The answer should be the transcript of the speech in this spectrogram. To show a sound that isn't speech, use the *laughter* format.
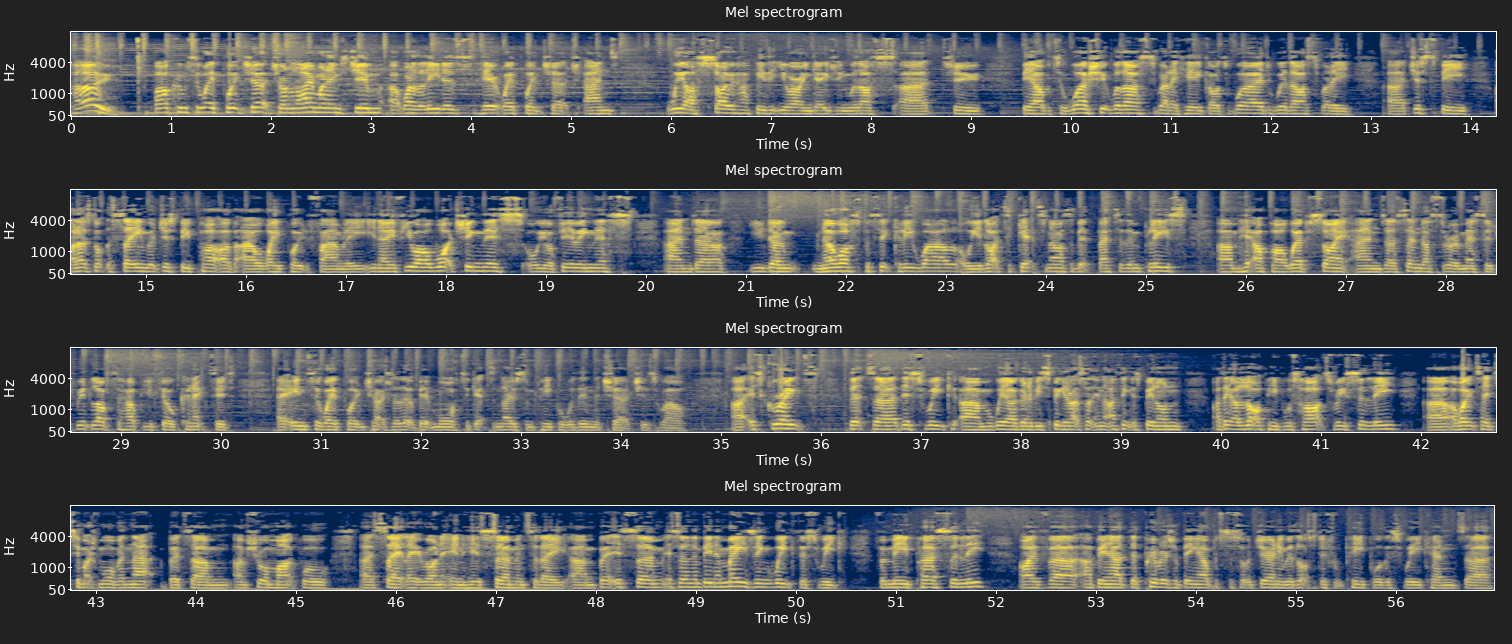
Hello, welcome to Waypoint Church Online. My name's Jim, uh, one of the leaders here at Waypoint Church, and we are so happy that you are engaging with us uh, to be able to worship with us, able to hear God's word with us, able to uh, just be, I know it's not the same, but just be part of our Waypoint family. You know, if you are watching this or you're viewing this and uh, you don't know us particularly well or you'd like to get to know us a bit better, then please um, hit up our website and uh, send us through a message. We'd love to help you feel connected uh, into Waypoint Church a little bit more to get to know some people within the church as well. Uh, it's great that uh, this week um, we are going to be speaking about something that I think has been on, I think, a lot of people's hearts recently. Uh, I won't say too much more than that, but um, I'm sure Mark will uh, say it later on in his sermon today. Um, but it's um, it's been an amazing week this week for me personally. I've uh, I've been had the privilege of being able to sort of journey with lots of different people this week and uh,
